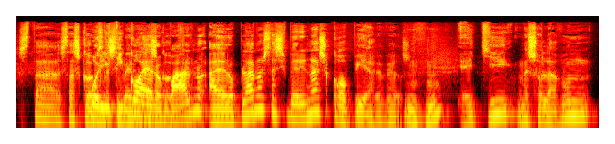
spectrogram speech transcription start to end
Στα, στα Σκόπια. Πολιτικό αεροπλάνο, αεροπλάνο στα σημερινά Σκόπια. Βεβαίως. Εκεί μεσολαβούν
